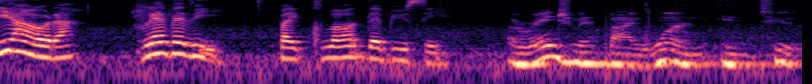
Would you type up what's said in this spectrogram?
Y ahora, Reverie by Claude Debussy. Arrangement by one in two.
